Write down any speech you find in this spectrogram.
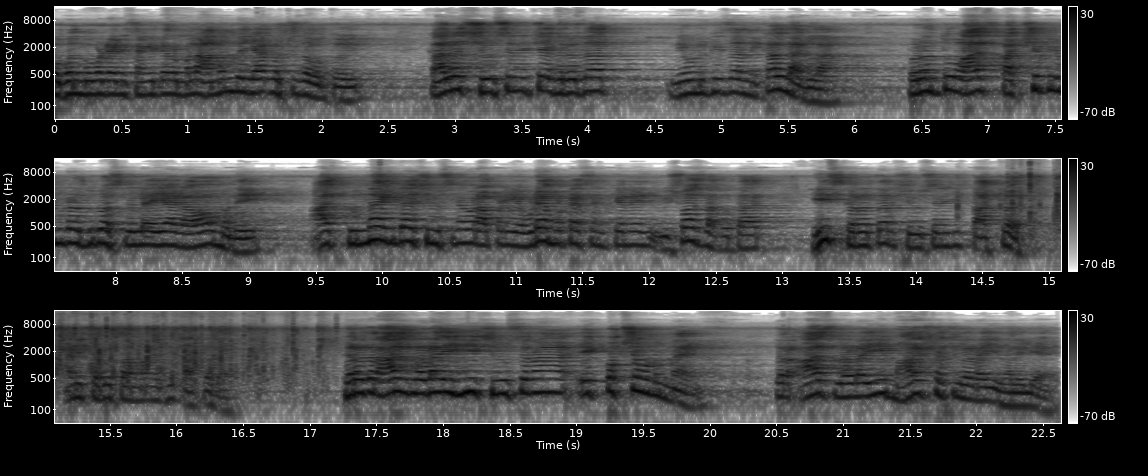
पवन बोबडे यांनी सांगितल्यावर मला आनंद या गोष्टीचा होतोय. कालच शिवसेनेच्या विरोधात निवडणुकीचा निकाल लागला. परंतु आज पाचशे किलोमीटर दूर असलेल्या या गावामध्ये आज पुन्हा एकदा शिवसेनेवर आपण एवढ्या मोठ्या संख्येने विश्वास दाखवतात हीच खरं तर शिवसेनेची ताकद आणि सर्वसामान्यांची ताकद आहे. खरं तर आज लढाई ही शिवसेना एक पक्ष म्हणून नाही तर आज लढाई ही महाराष्ट्राची लढाई झालेली आहे.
